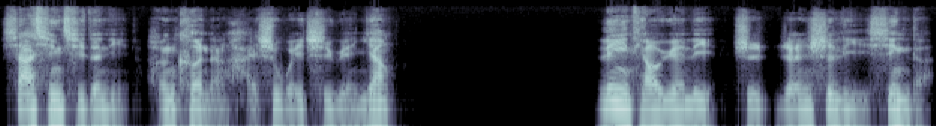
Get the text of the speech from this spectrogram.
下星期的你很可能还是维持原样。另一条原理是人是理性的，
